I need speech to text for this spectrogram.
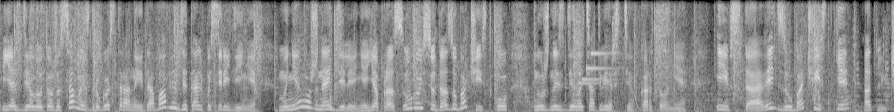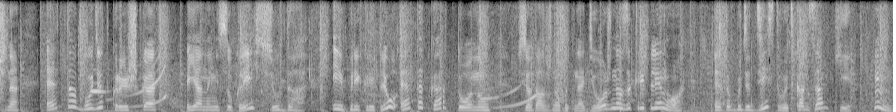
Я сделаю то же самое с другой стороны и добавлю деталь посередине. Мне нужно отделение. Я просуну сюда зубочистку. Нужно сделать отверстие в картоне. И вставить зубочистки. Отлично. Это будет крышка. Я нанесу клей сюда. И прикреплю это к картону. Все должно быть надежно закреплено. Это будет действовать как замки. Хм,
